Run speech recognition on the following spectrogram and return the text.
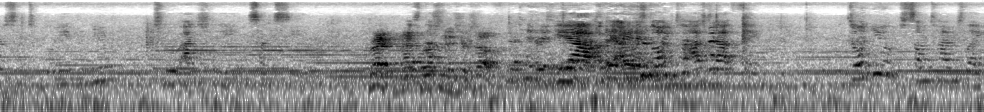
person to believe in you to actually succeed. Correct. And that person is yourself. Yeah, okay, I was going to ask that thing. Don't you sometimes like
